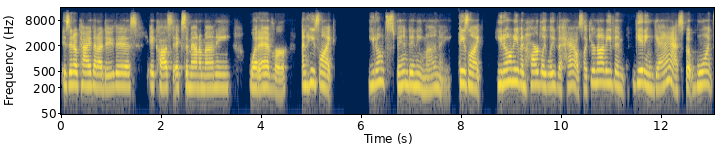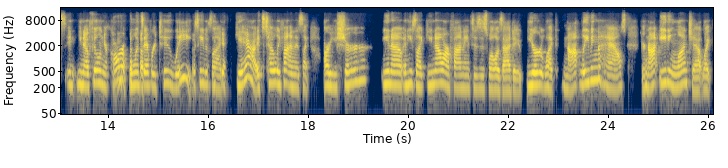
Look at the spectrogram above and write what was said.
is it okay that I do this? It cost X amount of money, whatever. And he's like, you don't spend any money. He's like, you don't even hardly leave the house. Like you're not even getting gas, but once, in, you know, filling your car up once every two weeks. He was like, yeah, it's totally fine. And it's like, are you sure? You know, and he's like, you know, our finances as well as I do. You're like not leaving the house. You're not eating lunch out. Like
